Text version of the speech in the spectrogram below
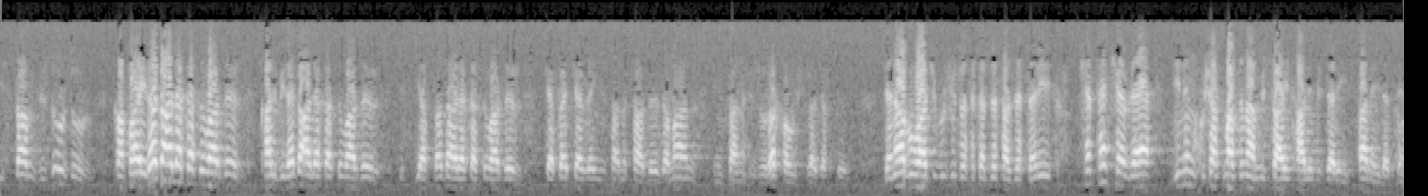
İslam huzurdur, kafayla da alakası vardır, kalbiyle de alakası vardır, hissiyatla da alakası vardır. Çepeçevre insanı sardığı zaman insanı huzura kavuşturacaktır. Cenab-ı Vacib Vücut ve Tekaddes Hazretleri çepeçevre dinin kuşatmasına müsait hali bizleri ihsan eylesin.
